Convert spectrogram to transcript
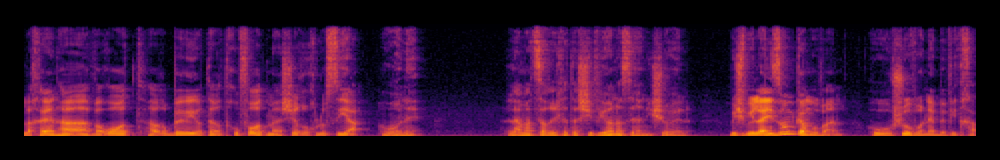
לכן העברות הרבה יותר תכופות מאשר אוכלוסייה, הוא עונה. למה צריך את השוויון הזה, אני שואל? בשביל האיזון כמובן, הוא שוב עונה בבטחה.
